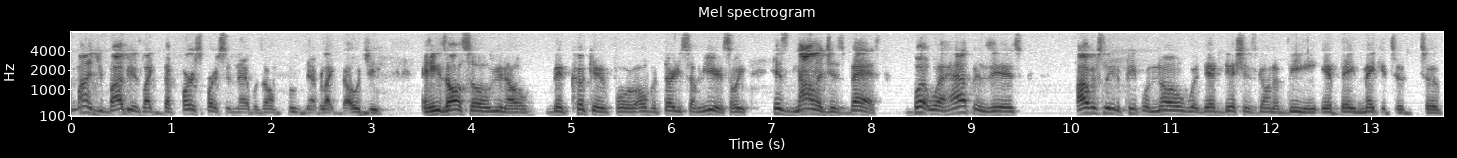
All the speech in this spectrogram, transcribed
mind you, Bobby is like the first person that was on Food Network, like the OG, and he's also, you know, been cooking for over thirty some years. So he, his knowledge is vast. But what happens is, obviously the people know what their dish is going to be if they make it to to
